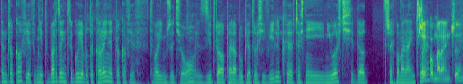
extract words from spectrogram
ten Prokofiew mnie tu bardzo intryguje, bo to kolejny Prokofiew w twoim życiu. Z Jutro Opera był Piotruś i Wilk, wcześniej Miłość do Trzech Pomarańczy. Trzech pomarańczy.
